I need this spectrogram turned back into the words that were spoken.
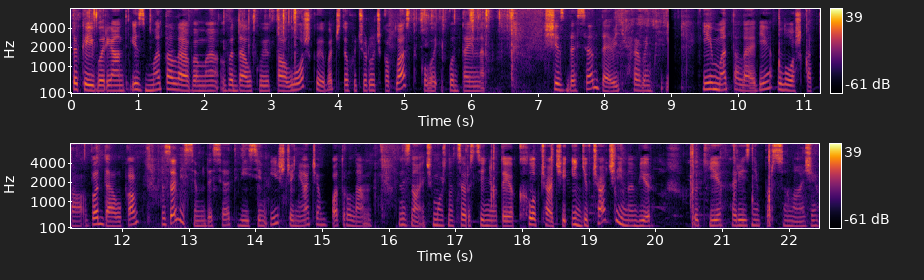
Такий варіант із металевими виделкою та ложкою. Бачите, хоч ручка пластикова і контейнер 69 гривень. І металеві ложка та виделка за 88 і щенячим патрулем. Не знаю, чи можна це розцінювати як хлопчачий і дівчачий набір. Тут є різні персонажі.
